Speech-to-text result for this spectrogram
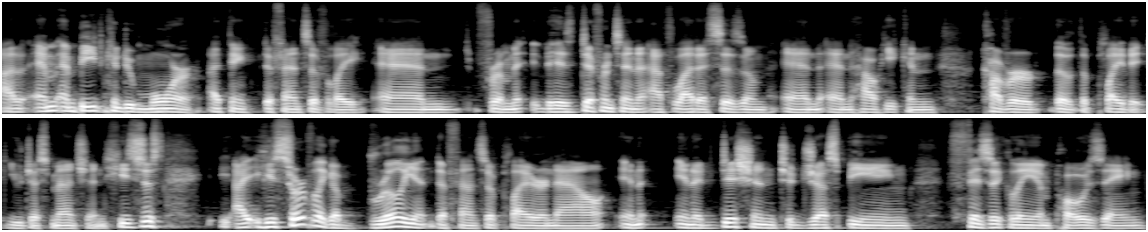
Embiid can do more, I think, defensively, and from his difference in athleticism and and how he can cover the the play that you just mentioned. He's just I, he's sort of like a brilliant defensive player now. In in addition to just being physically imposing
